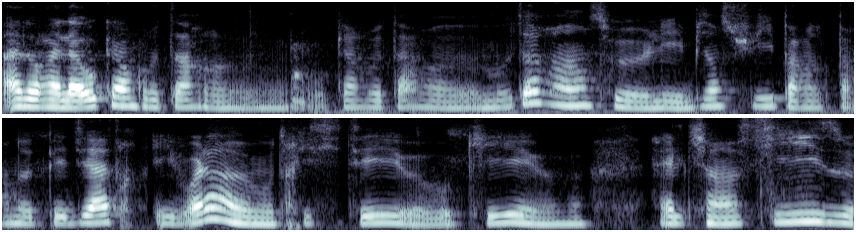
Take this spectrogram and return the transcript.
Alors, elle a aucun retard, euh, aucun retard euh, moteur. Hein, elle est bien suivie par, par notre pédiatre. Et voilà, motricité, ok, elle tient assise.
